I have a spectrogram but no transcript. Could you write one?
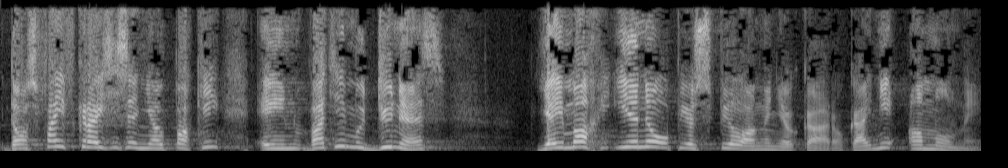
daar's 5 kruisies in jou pakkie en wat jy moet doen is jy mag eene op jou spieël hang in jou kar, okay? Nie almal nie.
